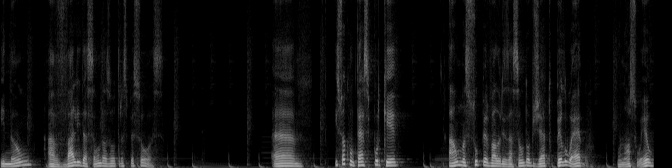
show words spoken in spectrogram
e não a validação das outras pessoas. É, isso acontece porque há uma supervalorização do objeto pelo ego. O nosso eu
